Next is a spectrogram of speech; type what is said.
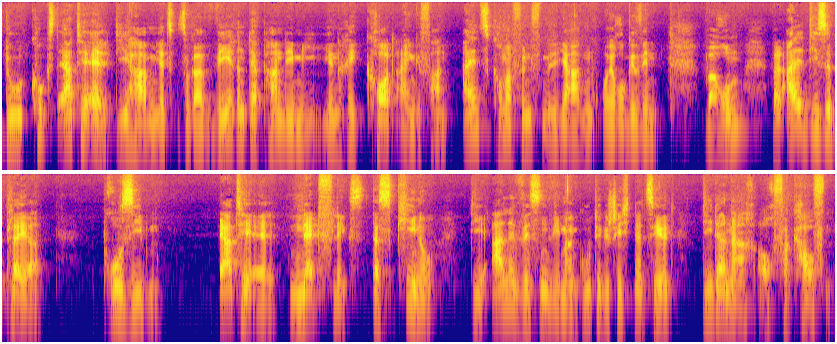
Du guckst RTL, die haben jetzt sogar während der Pandemie ihren Rekord eingefahren. 1,5 Milliarden Euro Gewinn. Warum? Weil all diese Player, Pro7, RTL, Netflix, das Kino, die alle wissen, wie man gute Geschichten erzählt, die danach auch verkaufen.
